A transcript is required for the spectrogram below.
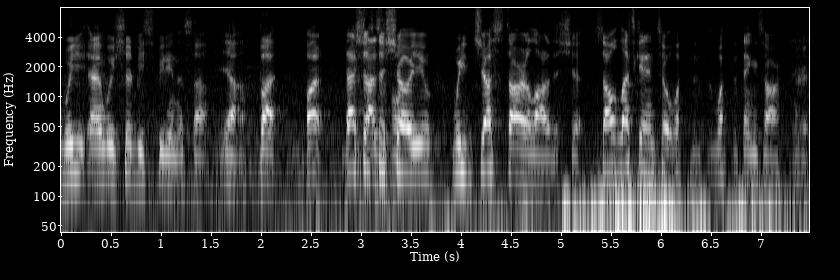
We And we should be speeding this up. yeah. But But that's just to show you we just started a lot of this shit. So let's get into it. What the, what the things are. Okay.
